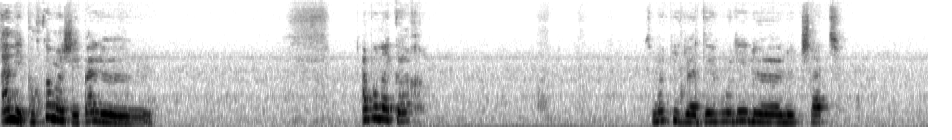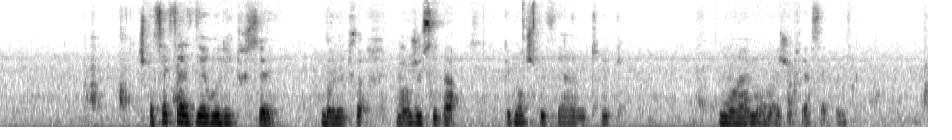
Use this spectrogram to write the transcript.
Ah, mais pourquoi moi j'ai pas le. Ah bon, d'accord. C'est moi qui dois dérouler le, chat. Je pensais que ça se déroulait tout seul. Bon, l'autre fois. Bon, je sais pas. Comment je peux faire le truc? Ouais, bon, moi je vais faire ça comme ça.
